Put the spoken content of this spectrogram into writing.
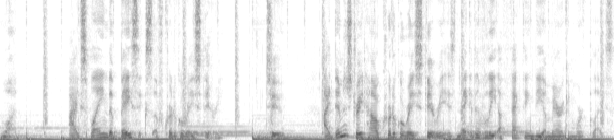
One, I explain the basics of critical race theory. Two, I demonstrate how critical race theory is negatively affecting the American workplace.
